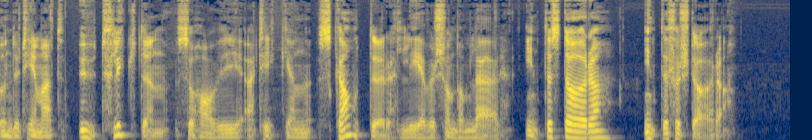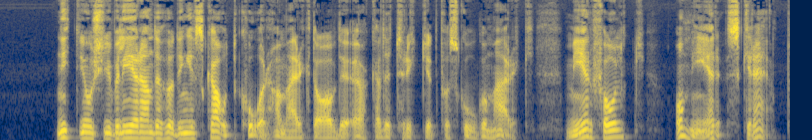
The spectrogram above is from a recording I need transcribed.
Under temat Utflykten så har vi artikeln Scouter lever som de lär. Inte störa, inte förstöra. 90-årsjubilerande Huddinge scoutkår har märkt av det ökade trycket på skog och mark. Mer folk och mer skräp.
